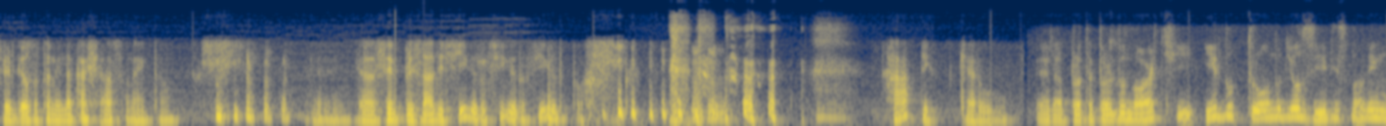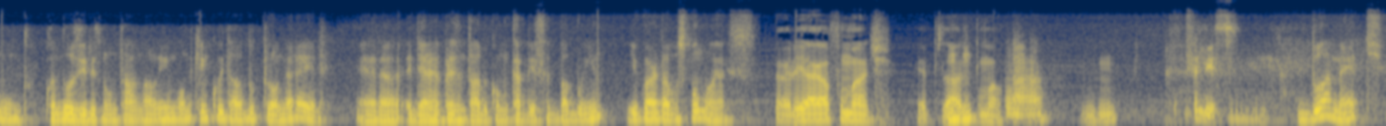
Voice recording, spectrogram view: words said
ser deusa também da cachaça, né? Então é, ela sempre precisava de fígado, fígado, fígado, pô. Rap, que era o era protetor do norte e do trono de Osíris no além mundo. Quando Osíris não estava no além mundo, quem cuidava do trono era ele. Era, ele era representado como cabeça de babuíno e guardava os pulmões. Então ele era fumante, ele precisava uhum. de pulmão. Uhum. Uhum. Feliz. Duamet,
